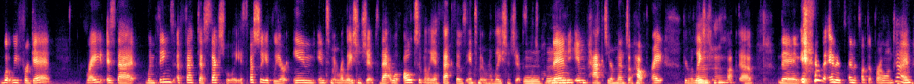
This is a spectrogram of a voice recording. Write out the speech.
what we forget right, is that when things affect us sexually, especially if we are in intimate relationships, that will ultimately affect those intimate relationships, mm-hmm. which will mm-hmm. then impact your mental health, right? If your relationship mm-hmm. is fucked up, then and it's and it's fucked up for a long time,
